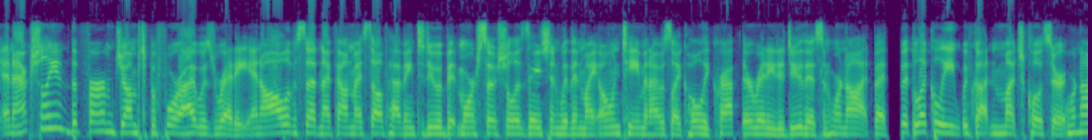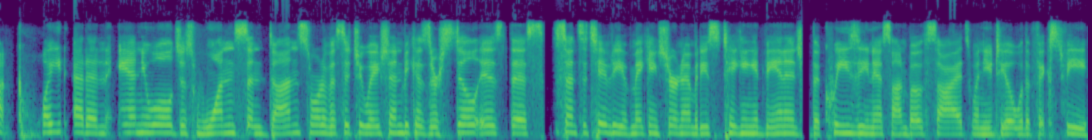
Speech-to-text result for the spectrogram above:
And actually, the firm jumped before I was ready. And all of a sudden, I found myself having to do a bit more socialization within my own team. And I was like, holy crap, they're ready to do this. And we're not. But, but luckily, we've gotten much closer. We're not quite at an annual, just once and done sort of a situation because there still is this sensitivity of making sure nobody's taking advantage, the queasiness on both sides when you deal with a fixed fee.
